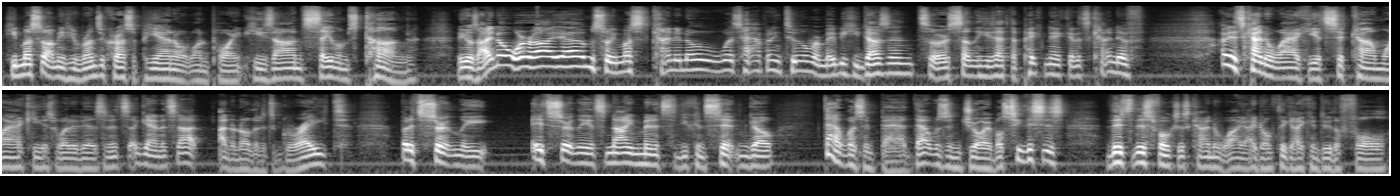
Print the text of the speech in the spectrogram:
he must know. I mean, he runs across a piano at one point. He's on Salem's tongue. He goes, "I know where I am," so he must kind of know what's happening to him, or maybe he doesn't, or suddenly he's at the picnic, and it's kind of. I mean, it's kind of wacky. It's sitcom wacky, is what it is, and it's again, it's not. I don't know that it's great, but it's certainly it's certainly it's nine minutes that you can sit and go, that wasn't bad. That was enjoyable. See, this is this this folks is kind of why I don't think I can do the full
